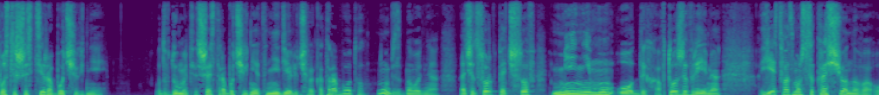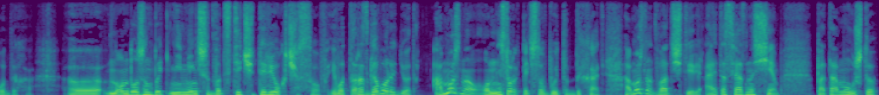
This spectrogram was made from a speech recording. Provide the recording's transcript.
после 6 рабочих дней. Вот вдумайтесь, 6 рабочих дней, это неделю человек отработал, ну, без одного дня. Значит, 45 часов минимум отдыха. В то же время Есть возможность сокращенного отдыха, э, но он должен быть не меньше 24 часов. И вот разговор идет, а можно он не 45 часов будет отдыхать, а можно 24. А это связано с чем? Потому что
